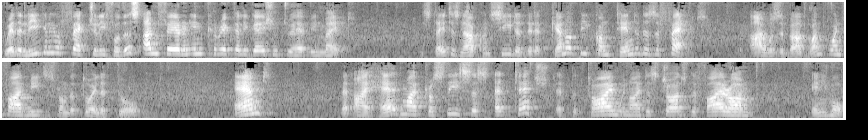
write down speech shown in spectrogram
whether legally or factually, for this unfair and incorrect allegation to have been made. The state has now conceded that it cannot be contended as a fact that I was about 1.5 meters from the toilet door and that I had my prosthesis attached at the time when I discharged the firearm anymore.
